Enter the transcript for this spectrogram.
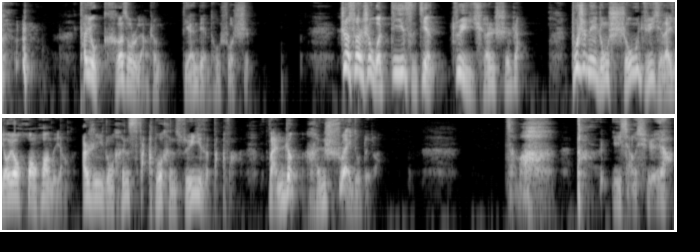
他又咳嗽了两声，点点头，说是。这算是我第一次见醉拳实战，不是那种手举起来摇摇晃晃的样子，而是一种很洒脱、很随意的打法。反正很帅就对了。怎么，你想学呀？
